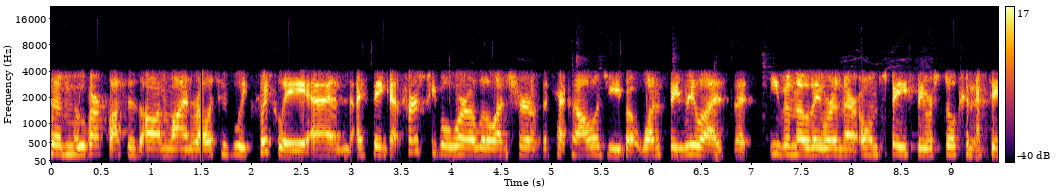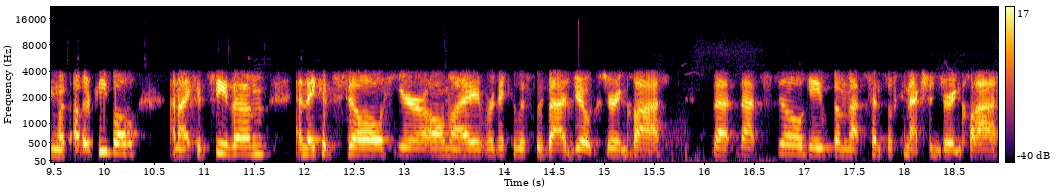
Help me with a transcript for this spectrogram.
to move our classes online relatively quickly. And I think at first people were a little unsure of the technology, but once they realized that even though they were in their own space, they were still connecting with other people and I could see them and they could still hear all my ridiculously bad jokes during class. That that still gave them that sense of connection during class.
